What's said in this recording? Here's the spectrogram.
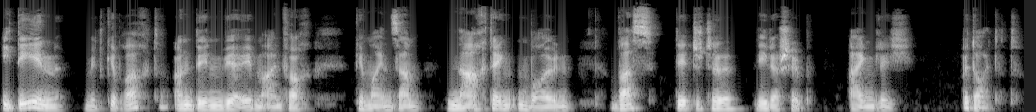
Ideen mitgebracht, an denen wir eben einfach gemeinsam nachdenken wollen, was Digital Leadership eigentlich bedeutet.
